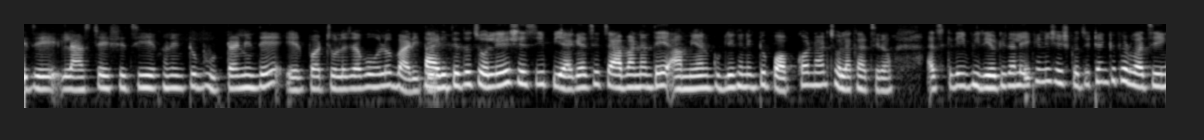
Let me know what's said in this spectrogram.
এই যে লাস্টে এসেছি এখানে একটু ভুট্টা নিতে এরপর চলে যাব হলো বাড়িতে। বাড়িতে তো চলে এসেছি পিয়া গেছে চা বানাতে আমি আর গুডলি এখানে একটু পপকর্ন আর ছোলা খাচ্ছিলাম। আজকের এই ভিডিওটি তাহলে এখানে শেষ করছি। থ্যাংক ইউ ফর ওয়াচিং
